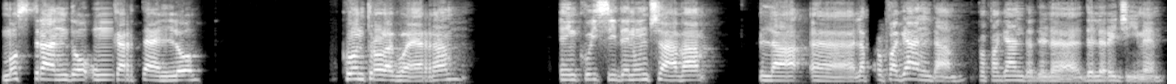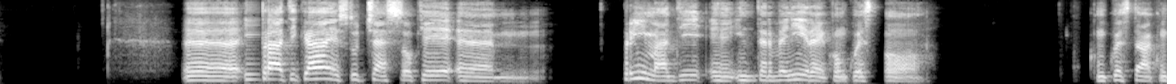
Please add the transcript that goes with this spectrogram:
mostrando un cartello contro la guerra in cui si denunciava la, eh, la propaganda, propaganda del, del regime. Eh, in pratica è successo che ehm, prima di eh, intervenire con, questo, con, questa, con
